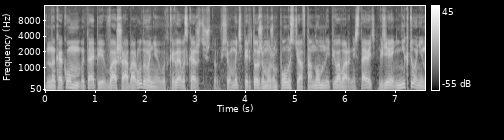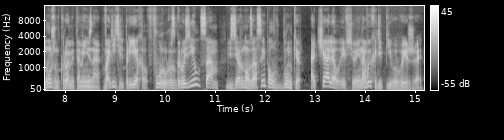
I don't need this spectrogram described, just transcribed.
на каком этапе ваше оборудование, вот когда вы скажете, что все, мы теперь тоже можем полностью автономные пивоварни ставить, где никто не нужен, кроме там, я не знаю, водитель приехал, фуру разгрузил сам, зерно засыпал в бункер, отчалил и все, и на выходе пиво выезжает.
